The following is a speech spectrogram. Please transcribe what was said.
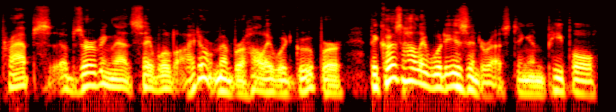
perhaps observing that say, "Well, I don't remember a Hollywood group," or because Hollywood is interesting and people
